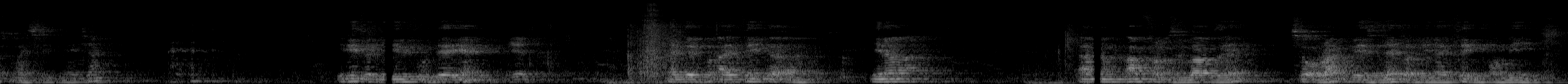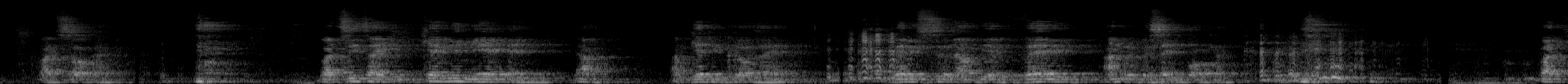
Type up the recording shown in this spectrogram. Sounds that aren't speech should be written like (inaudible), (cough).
That's my signature. It is a beautiful day, eh? Yes. And uh, I think, uh, you know, I'm, I'm from Zimbabwe, so rugby has never been a thing for me, but soccer. (laughs) but since I came in here and ah, I'm getting closer, eh? (laughs) very soon I'll be a very 100% poker. (laughs) but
